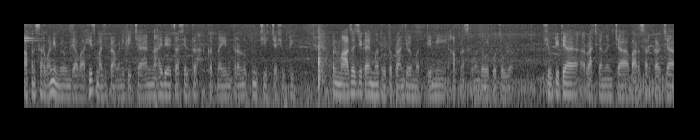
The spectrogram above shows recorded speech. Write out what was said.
आपण सर्वांनी मिळून द्यावा हीच माझी प्रामाणिक इच्छा आहे. आणि नाही द्यायचं असेल तर हरकत नाही. मित्रांनो तुमची इच्छा शेवटी. पण माझं जे काय मत होतं प्रांजळ मत ते मी आपणा सर्वांजवळ पोचवलं. शेवटी त्या राजकारण्यांच्या भारत सरकारच्या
